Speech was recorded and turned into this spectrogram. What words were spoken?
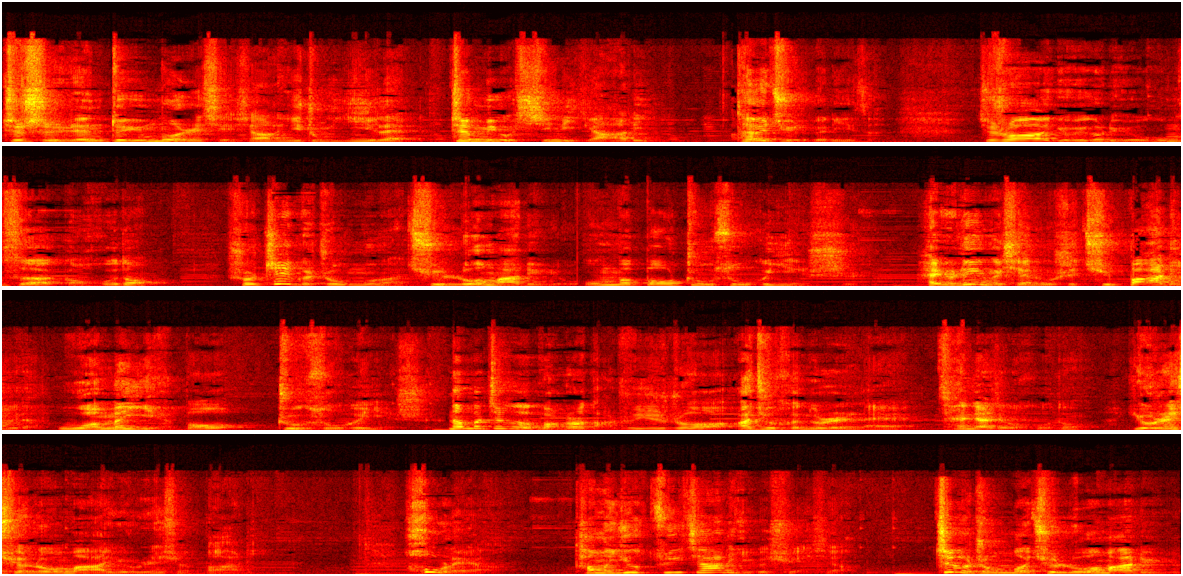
这是人对于默认选项的一种依赖，这没有心理压力。他又举了个例子，就说有一个旅游公司搞活动。说这个周末去罗马旅游，我们包住宿和饮食。还有另一个线路是去巴黎的，我们也包住宿和饮食。那么这个广告打出去之后啊，就很多人来参加这个活动。有人选罗马，有人选巴黎。后来啊，他们又追加了一个选项，这个周末去罗马旅游，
